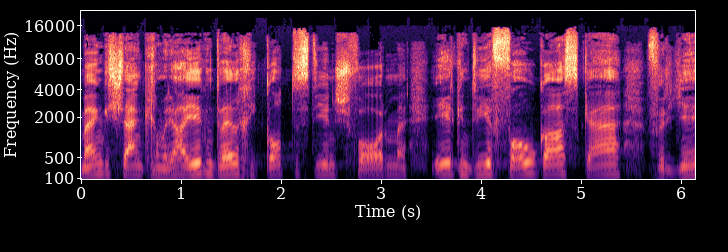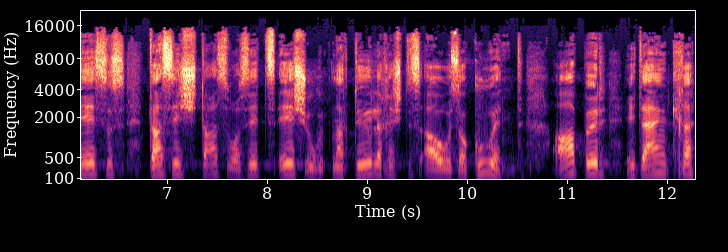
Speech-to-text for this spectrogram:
Manchmal denken wir, ja, irgendwelche Gottesdienstformen, irgendwie Vollgas geben für Jesus, das ist das, was jetzt ist. Und natürlich ist das auch so gut. Aber ich denke,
